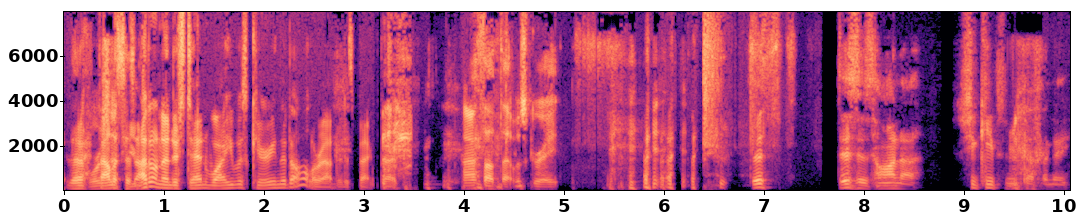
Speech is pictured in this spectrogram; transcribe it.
The Or Valis says, "I don't understand why he was carrying the doll around in his backpack." I thought that was great. This this is Hana. She keeps me company.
